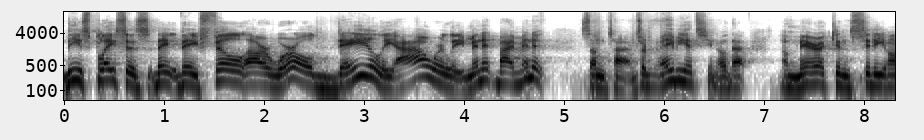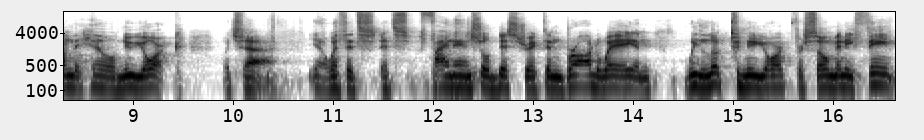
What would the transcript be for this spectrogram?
These places, they, they fill our world daily, hourly, minute by minute sometimes. Or maybe it's, you know, that American city on the hill, New York, which, uh, you know, with its, its financial district and Broadway and we look to New York for so many things.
